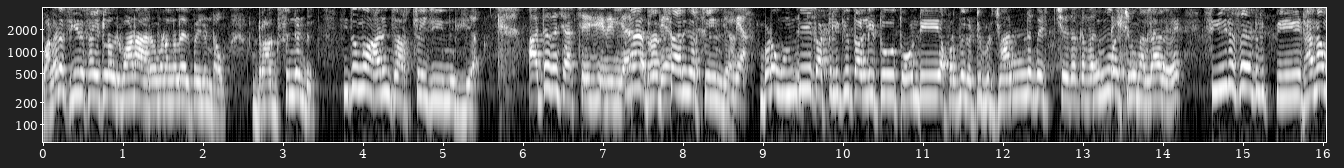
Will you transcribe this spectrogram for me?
വളരെ സീരിയസ് ആയിട്ടുള്ള ഒരുപാട് ആരോപണങ്ങൾ ചിലപ്പോൾ അതിലുണ്ടാവും ഡ്രഗ്സിന്റെ ഉണ്ട്. ഇതൊന്നും ആരും ചർച്ച ചെയ്യുന്നില്ല. അതൊന്നും ചർച്ച ചെയ്യുന്നില്ല ഡ്രഗ്സ്. ആരും ചർച്ച ചെയ്യുന്നില്ല. ഇവിടെ ഉന്തി കട്ടിലേക്ക് തള്ളിട്ടു തോണ്ടി അപ്പുറത്ത് കെട്ടിപ്പിടിച്ചു. അന്ന് പിടിച്ചു ഇതൊക്കെ വെച്ചു എന്നല്ലാതെ സീരിയസ് ആയിട്ടൊരു പീഡനം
